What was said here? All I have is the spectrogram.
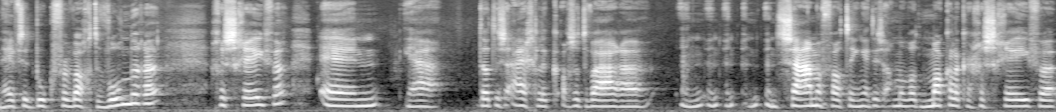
heeft het boek Verwachte Wonderen geschreven. En ja, dat is eigenlijk als het ware een, een, een, een, samenvatting. Het is allemaal wat makkelijker geschreven.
